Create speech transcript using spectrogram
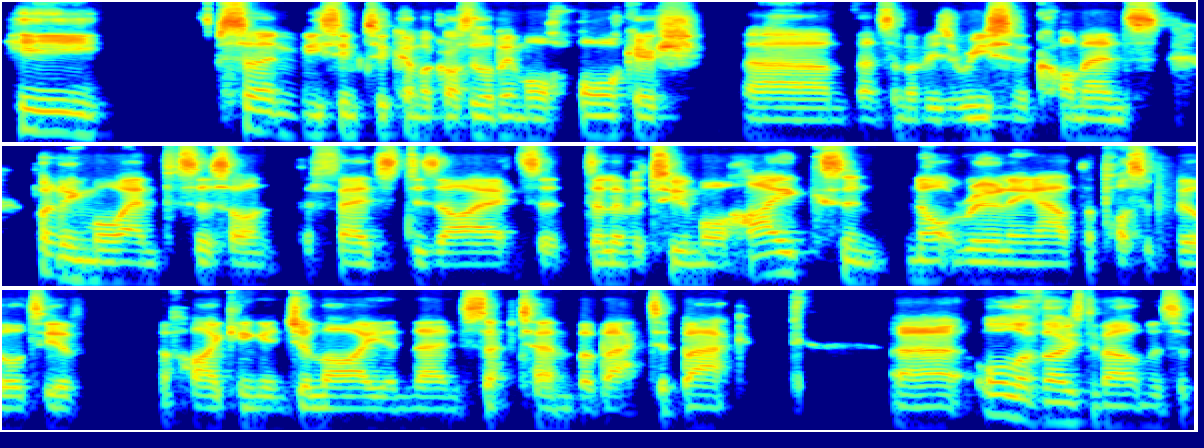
he certainly seemed to come across a little bit more hawkish um, than some of his recent comments, putting more emphasis on the Fed's desire to deliver two more hikes and not ruling out the possibility of, of hiking in July and then September back to back. Uh, all of those developments have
